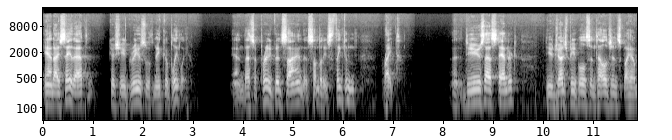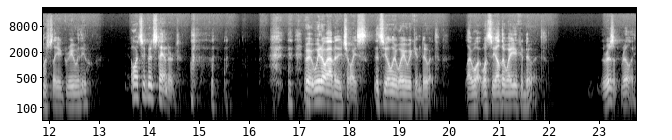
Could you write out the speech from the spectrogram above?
And I say that because she agrees with me completely. And that's a pretty good sign that somebody's thinking right. Do you use that standard? Do you judge people's intelligence by how much they agree with you? Oh, it's a good standard. we don't have any choice. It's the only way we can do it. Like, what, what's the other way you can do it? There isn't really.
